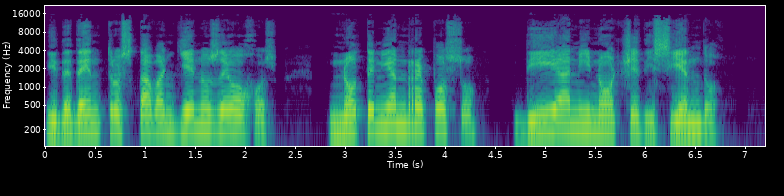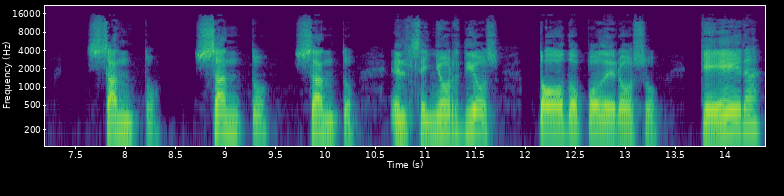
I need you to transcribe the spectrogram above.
y de dentro estaban llenos de ojos, no tenían reposo día ni noche, diciendo, Santo, Santo, Santo, el Señor Dios Todopoderoso, que era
